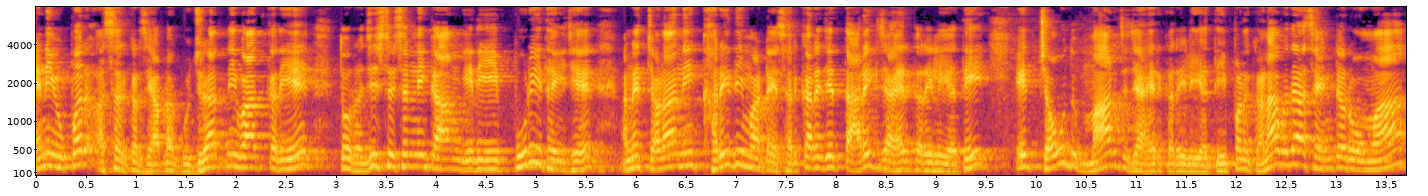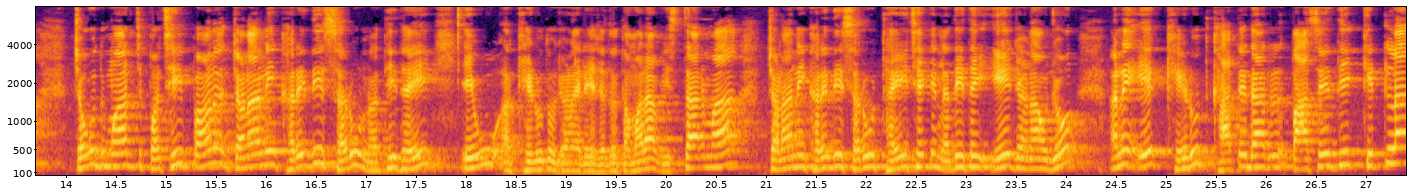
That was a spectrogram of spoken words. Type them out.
એની ઉપર અસર કરશે. આપણા ગુજરાતની વાત કરીએ, તો રજિસ્ટ્રેશનની કામગીરી પૂરી થઈ છે અને ચણાની ખરીદી માટે સરકારે જે તારીખ જાહેર કરેલી હતી એ ચૌદ માર્ચ જાહેર કરેલી હતી. પણ ઘણા બધા સેન્ટરોમાં ચૌદ માર્ચ પછી પણ ચણાની ખરીદી શરૂ નથી થઈ એવું ખેડૂતો જણાવી રહ્યા છે. તો તમારા વિસ્તારમાં ચણાની ખરીદી શરૂ થઈ છે કે નથી થઈ એ જણાવજો. અને એક ખેડૂત ખાતેદાર પાસેથી કેટલા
